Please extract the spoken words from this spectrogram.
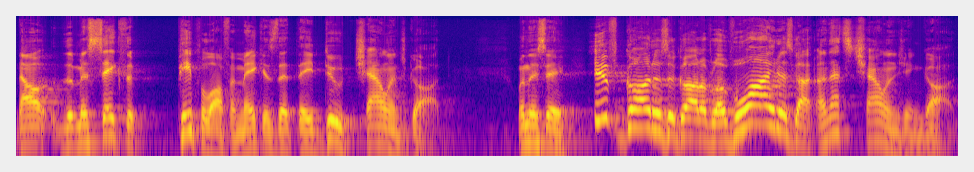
Now, the mistake that people often make is that they do challenge God. When they say, if God is a God of love, why does God? And that's challenging God.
